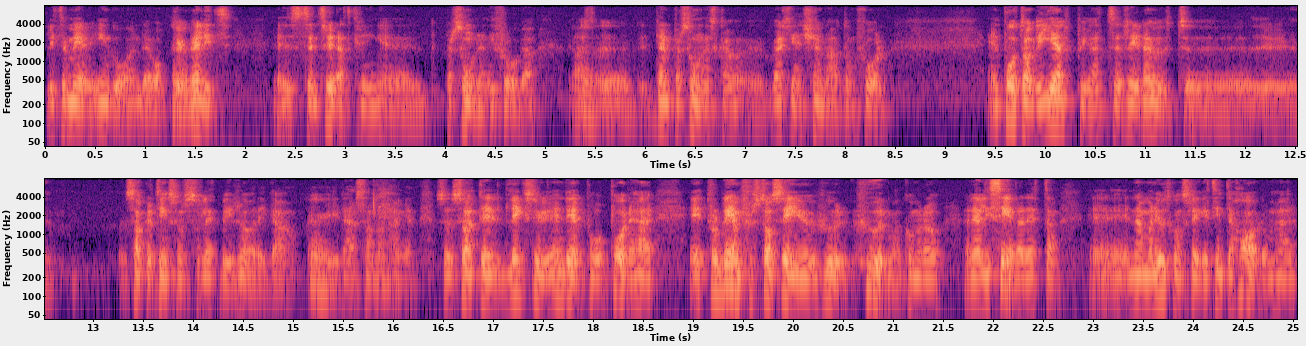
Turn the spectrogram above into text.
lite mer ingående och Mm. väldigt eh, centrerat kring eh, personen i fråga. Alltså, Mm. Den personen ska verkligen känna att de får en påtaglig hjälp i att reda ut saker och ting som så lätt blir röriga eh, Mm. i det här sammanhanget. Så, så att det läggs ju en del på, på det här. Ett problem förstås är ju hur, hur man kommer att realisera detta eh, när man i utgångsläget inte har de här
